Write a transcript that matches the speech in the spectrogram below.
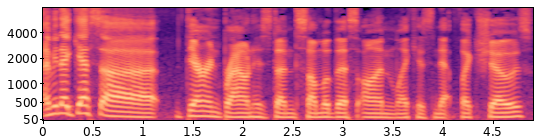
i mean i guess uh derren brown has done some of this on like his netflix shows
